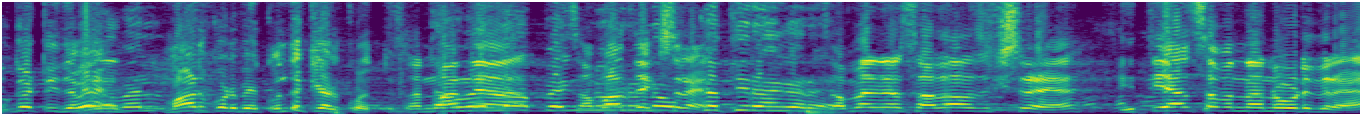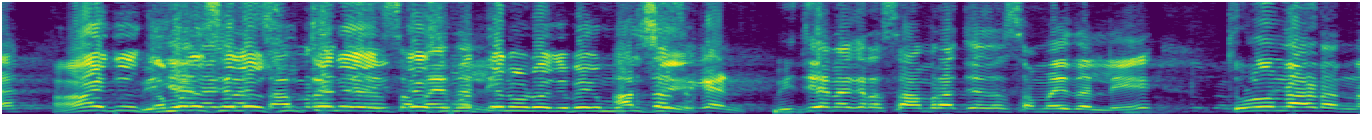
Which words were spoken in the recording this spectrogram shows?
ಒಗ್ಗಟ್ಟಿದ್ದೇವೆ ಮಾಡಿಕೊಡ್ಬೇಕು ಅಂತ ಕೇಳ್ಕೊಳ್ತೀವಿ. ಸಭಾಧ್ಯಕ್ಷರೇ ಇತಿಹಾಸವನ್ನ ನೋಡಿದ್ರೆ ವಿಜಯನಗರ ಸಾಮ್ರಾಜ್ಯದ ಸಮಯದಲ್ಲಿ ತುಳುನಾಡನ್ನ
